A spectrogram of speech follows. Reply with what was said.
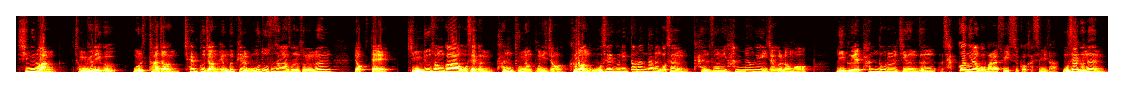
신인왕, 정규리그, 올스타전, 챔프전, MVP를 모두 수상한 선수는 역대 김주성과 오세근 단 두 명뿐이죠. 그런 오세근이 떠난다는 것은 단순히 한 명의 이적을 넘어 리그의 판도를 뒤흔든 사건이라고 말할 수 있을 것 같습니다. 오세근은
